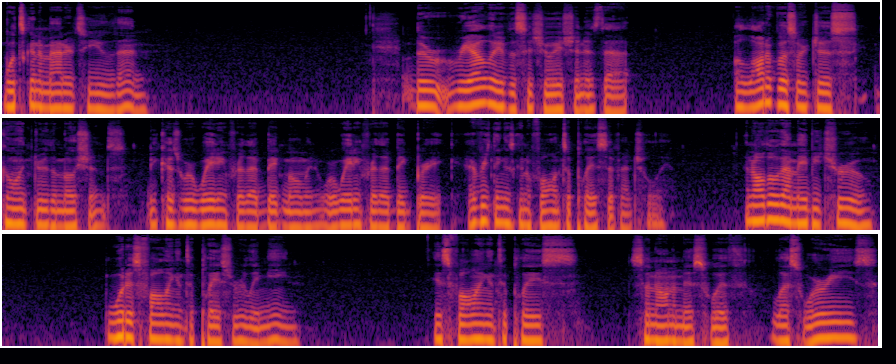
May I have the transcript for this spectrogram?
What's going to matter to you then? The reality of the situation is that a lot of us are just going through the motions because we're waiting for that big moment. We're waiting for that big break. Everything is going to fall into place eventually. And although that may be true, what does falling into place really mean? Is falling into place synonymous with less worries?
